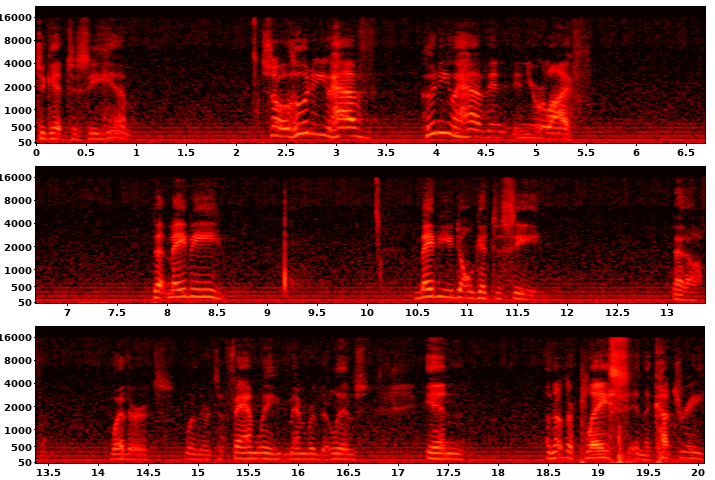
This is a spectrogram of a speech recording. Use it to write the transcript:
to get to see him. So, who do you have? Who do you have in, in your life that maybe maybe you don't get to see that often. Whether it's whether it's a family member that lives in another place in the country.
